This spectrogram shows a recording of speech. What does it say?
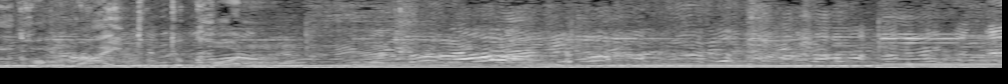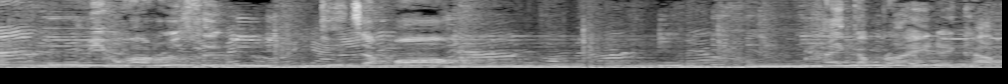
นของไบรท์ทุกๆคน มีความรู้สึกที่จะมอบให้กับไบรท์ด้วยครับ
